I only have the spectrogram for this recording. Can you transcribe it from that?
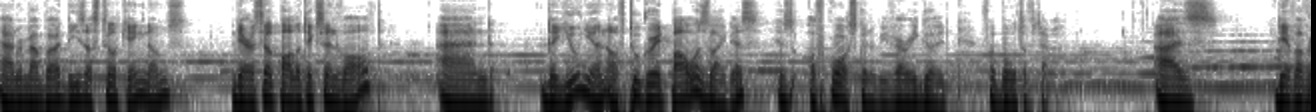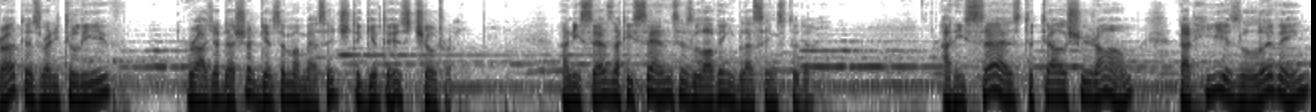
And remember, these are still kingdoms, there are still politics involved, and the union of two great powers like this is, of course, going to be very good for both of them. As Devavrat is ready to leave, Raja Dashrath gives him a message to give to his children. And he says that he sends his loving blessings to them. And he says to tell Sri Ram that he is living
